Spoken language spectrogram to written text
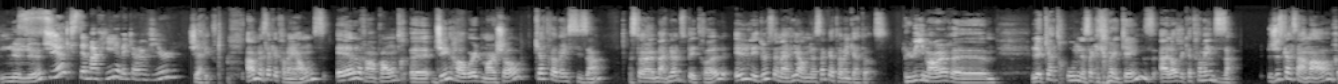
nunuche. C'est elle qui s'était mariée avec un vieux. J'y arrive. En 1991, elle rencontre euh, J. Howard Marshall, 86 ans. C'est un magnat du pétrole. Et les deux se marient en 1994. Lui, il meurt euh, le 4 août 1995 à l'âge de 90 ans. Jusqu'à sa mort,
